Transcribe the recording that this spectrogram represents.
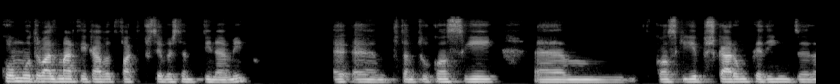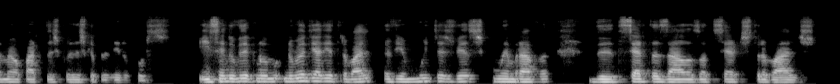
como o trabalho de marketing acaba de facto por ser bastante dinâmico, uh, um, portanto consegui, um, consegui buscar um bocadinho de, da maior parte das coisas que aprendi no curso. E sem dúvida que no, no meu dia a dia de trabalho havia muitas vezes que me lembrava de, de certas aulas ou de certos trabalhos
